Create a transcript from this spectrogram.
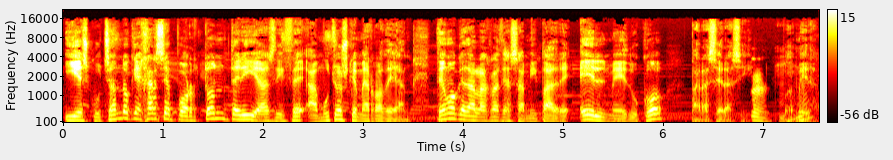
Y escuchando quejarse por tonterías, dice, a muchos que me rodean. Tengo que dar las gracias a mi padre, él me educó para ser así. Pues mira,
